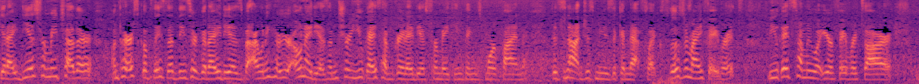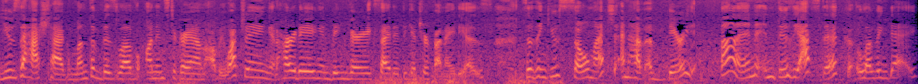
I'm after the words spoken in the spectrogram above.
get ideas from each other. On Periscope, they said these are good ideas, but I want to hear your own ideas. I'm sure you guys have great ideas for making things more fun that's not just music and Netflix. Those are my favorites. You guys tell me what your favorites are. Use the hashtag month of bizlove on Instagram. I'll be watching and hearting and being very excited to get your fun ideas. So thank you so much and have a very fun, enthusiastic, loving day.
